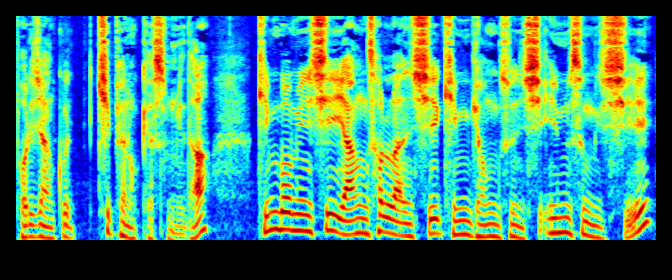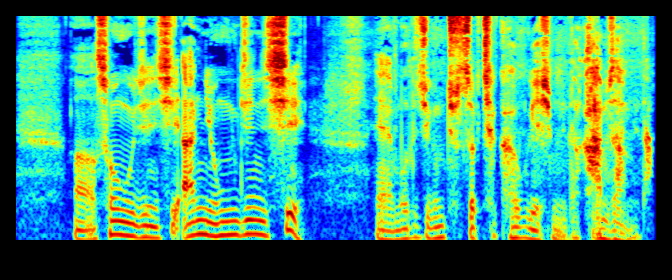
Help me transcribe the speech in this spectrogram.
버리지 않고 킵해 놓겠습니다. 김보민 씨, 양설란 씨, 김경순 씨, 임승 씨, 어, 송우진 씨, 안용진 씨, 예, 모두 지금 출석 체크하고 계십니다. 감사합니다.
